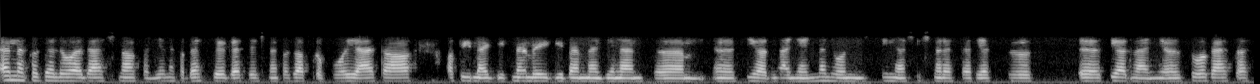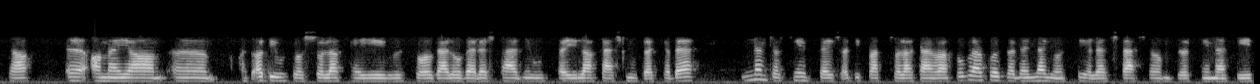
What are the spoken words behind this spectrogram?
Ennek az előadásnak, vagy ennek a beszélgetésnek az apropóját a, a PIM egyik nem régiben megjelent kiadvány egy nagyon színes, ismeretterjesztő kiadvány szolgáltatja, amely a, az Adi utolsó lakhelyéül szolgáló Verestárni utcai lakást mutatja be. Nem csak Csinszke és Adi kapcsolatával foglalkozva, de egy nagyon széles társadalomtörténeti,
